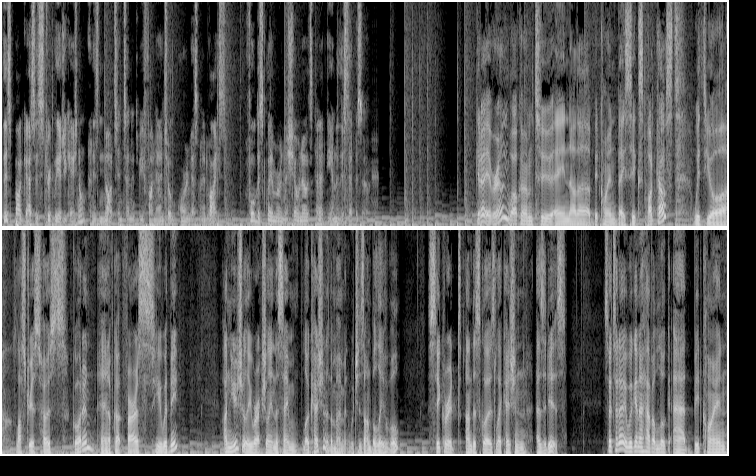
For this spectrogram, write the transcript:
This podcast is strictly educational and is not intended to be financial or investment advice. Full disclaimer in the show notes and at the end of this episode. G'day, everyone. Welcome to another Bitcoin Basics podcast with your illustrious hosts, Gordon, and I've got Ferris here with me. Unusually, we're actually in the same location at the moment, which is unbelievable. Secret, undisclosed location as it is. So, today we're going to have a look at Bitcoin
